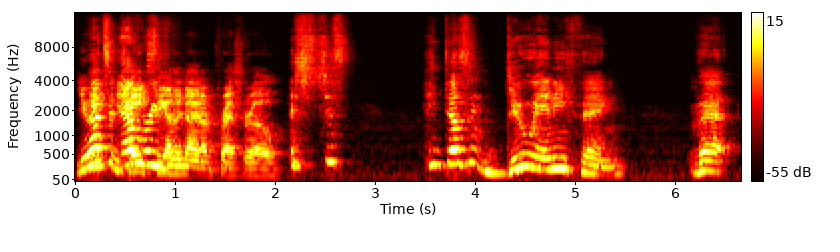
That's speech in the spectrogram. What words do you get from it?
you had some takes the other night on press row. It's just he doesn't do anything that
